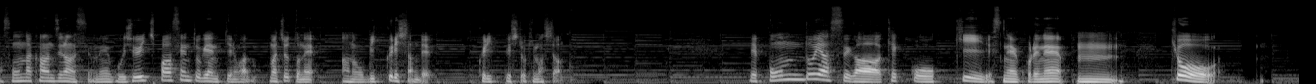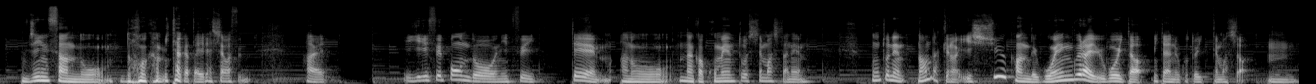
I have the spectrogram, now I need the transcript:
あ、そんな感じなんですよね。51%減っていうのが、まあ、ちょっとね、あの、びっくりしたんで、クリップしておきました。で、ポンド安が結構大きいですね、これね。うん。今日、ジンさんの動画見た方いらっしゃいます？はい。イギリスポンドについて、あの、なんかコメントしてましたね。本当ね、なんだっけな、1週間で5円ぐらい動いたみたいなこと言ってました。うん。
